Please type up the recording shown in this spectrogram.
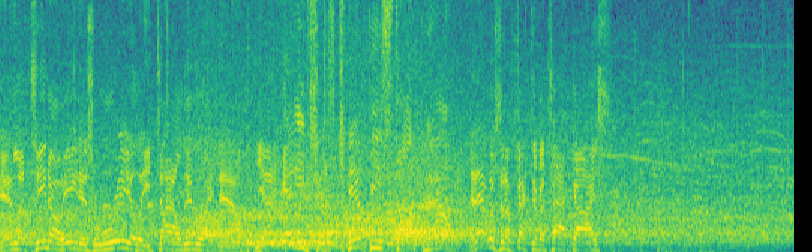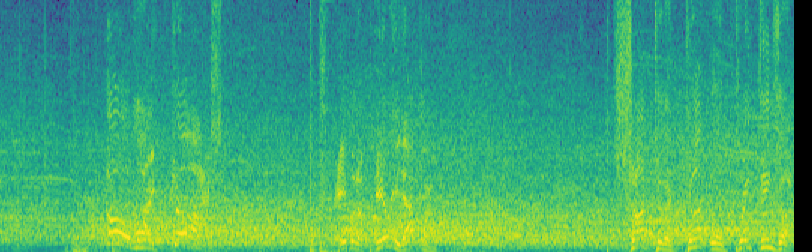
And Latino Heat is really dialed in right now. Yeah, Eddie just can't be stopped now. And that was an effective attack, guys. Oh my gosh! Able to parry that one. Shot to the gut will break things up.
